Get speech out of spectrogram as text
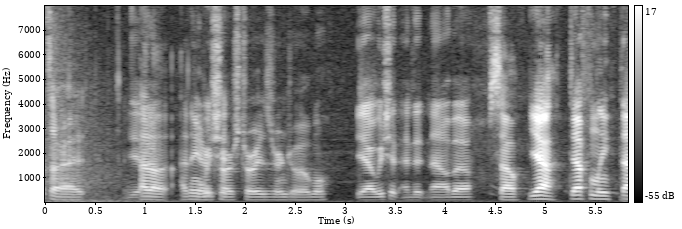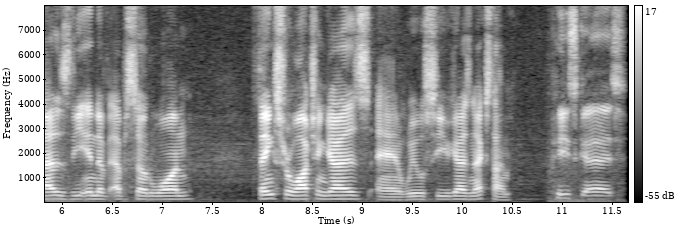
That's all right. Yeah. I don't. I think We our should- car stories are enjoyable. Yeah, we should end it now, though. So yeah, definitely. That is the end of episode one. Thanks for watching, guys, and we will see you guys next time. Peace, guys.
